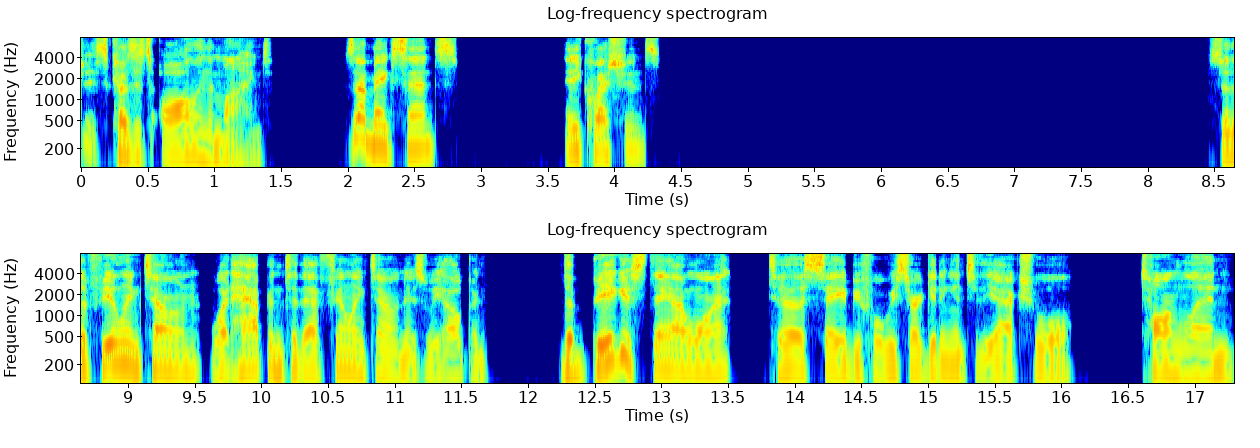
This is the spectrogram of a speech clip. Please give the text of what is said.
It's because it's all in the mind. Does that make sense? Any questions? So the feeling tone, what happened to that feeling tone is we open. The biggest thing I want to say before we start getting into the actual Tonglen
